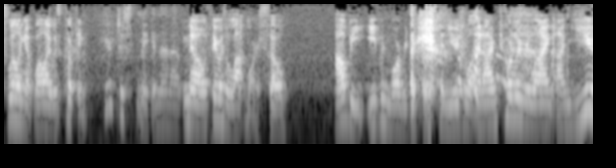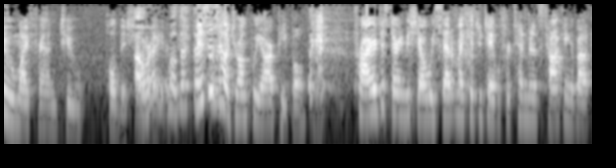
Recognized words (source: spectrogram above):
swilling it while I was cooking. You're just making that up. No, there was a lot more, so I'll be even more ridiculous than usual, and I'm totally relying on you, my friend, to hold this All right, well, that- this is how drunk we are, people. Prior to starting the show, we sat at my kitchen table for 10 minutes talking about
